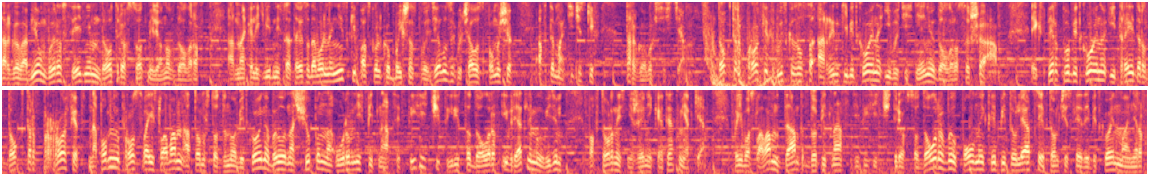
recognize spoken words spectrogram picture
Торговый объем вырос в среднем до 300 миллионов долларов. Однако ликвидность остается довольно низкой, поскольку большинство сделок заключалось с помощью автоматических торговых систем. Доктор Профит высказался о рынке биткоина и вытеснению доллара США. Эксперт по биткоину и трейдер Доктор Профит напомнил про свои слова о том, что дно биткоина было нащупано на уровне в 15 400 долларов и вряд ли мы увидим повторное снижение к этой отметке. По его словам, дамп до 15 400 долларов был полной капитуляцией, в том числе для биткоин-майнеров,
